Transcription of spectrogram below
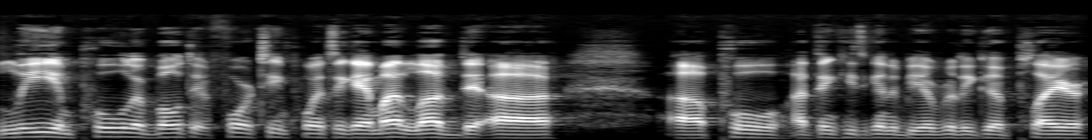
Lee and Poole are both at 14 points a game. I loved it. Uh, uh. I think he's going to be a really good player.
